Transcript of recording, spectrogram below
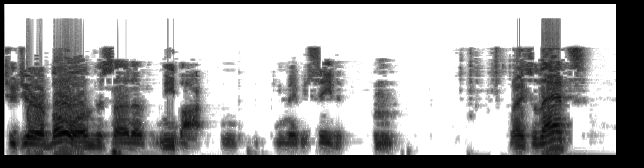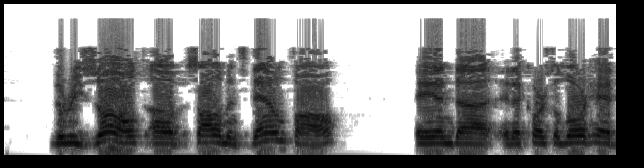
to Jeroboam the son of Nebat. You may be seated. right, so that's the result of Solomon's downfall. And, uh, and of course the Lord had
